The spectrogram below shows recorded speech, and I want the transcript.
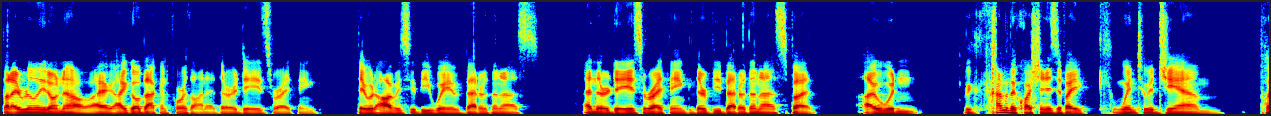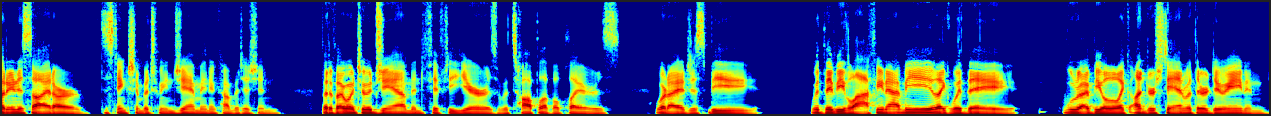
But I really don't know. I, I go back and forth on it. There are days where I think they would obviously be way better than us, and there are days where I think they'd be better than us. But I wouldn't. The kind of the question is if I went to a jam, putting aside our distinction between jamming and competition, but if I went to a jam in 50 years with top level players, would I just be would they be laughing at me? Like would they would I be able to like understand what they're doing and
